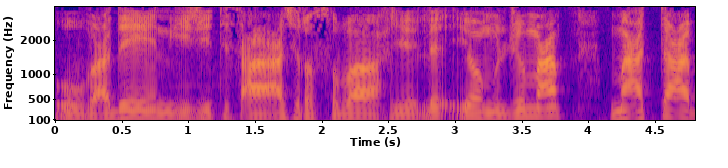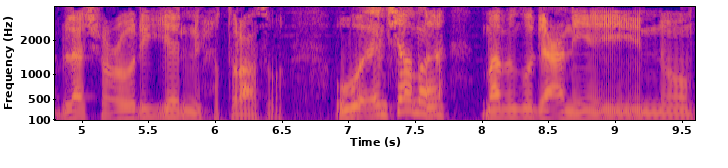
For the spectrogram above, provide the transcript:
وبعدين يجي تسعة عشرة الصباح يوم الجمعة مع التعب لا شعوريا يحط راسه. وإن شاء الله ما بنقول يعني إنه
